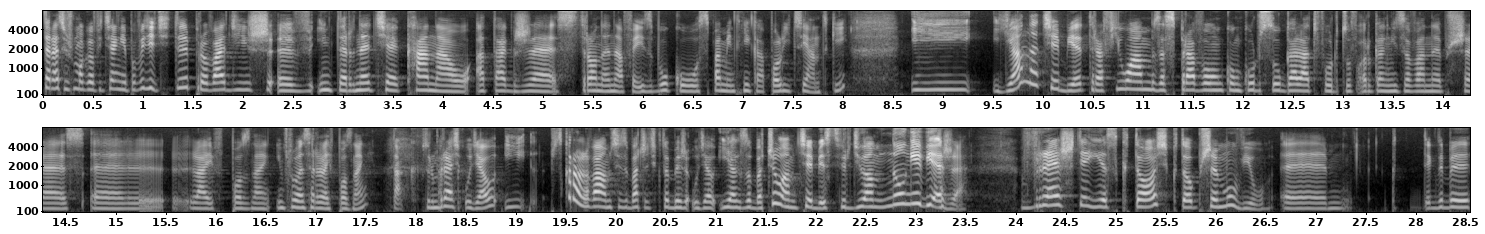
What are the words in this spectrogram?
teraz już mogę oficjalnie powiedzieć, ty prowadzisz y, w internecie kanał, a także stronę na Facebooku z pamiętnika policjantki. I ja na ciebie trafiłam za sprawą konkursu Gala Twórców organizowane przez e, Live Poznań, Influencer Live Poznań. Tak. W którym tak. brałaś udział i skrolowałam sobie zobaczyć, kto bierze udział. I jak zobaczyłam ciebie, stwierdziłam, no nie wierzę. Wreszcie jest ktoś, kto przemówił jak gdyby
